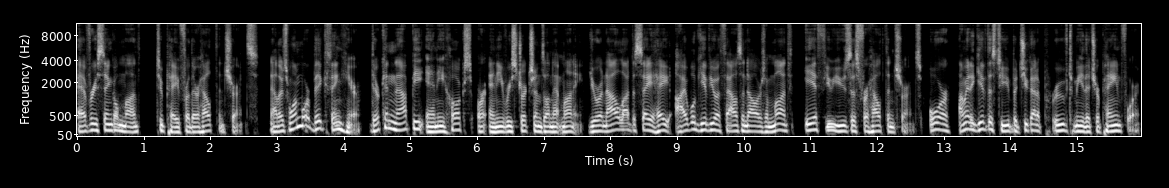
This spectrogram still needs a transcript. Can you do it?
every single month to pay for their health insurance. Now, there's one more big thing here. There cannot be any hooks or any restrictions on that money. You are not allowed to say, Hey, I will give you $1,000 a month if you use this for health insurance, or I'm going to give this to you, but you got to prove to me that you're paying for it.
